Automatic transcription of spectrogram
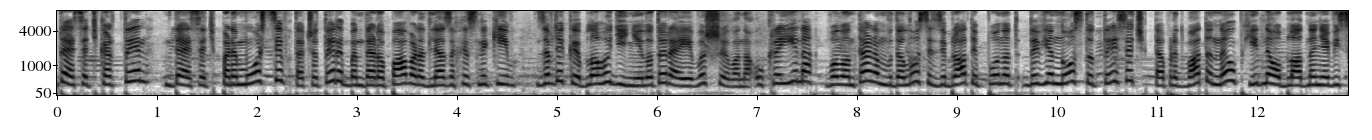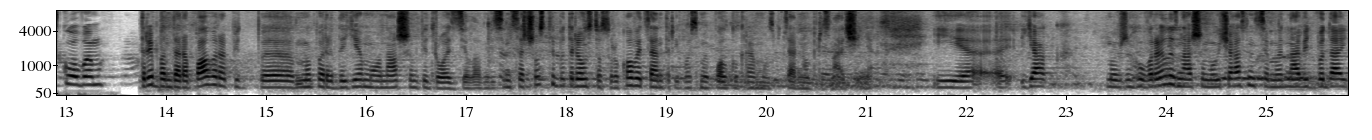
10 картин, 10 переможців та 4 бендеропавера для захисників. Завдяки благодійній лотереї Вишивана Україна волонтерам вдалося зібрати понад 90 тисяч та придбати необхідне обладнання військовим. Три бандера Павера е, ми передаємо нашим підрозділам: 86-й батальйон, 140-й центр і 8-й полк окремого спеціального призначення. І е, як ми вже говорили з нашими учасницями, навіть бодай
